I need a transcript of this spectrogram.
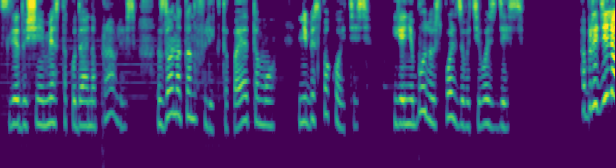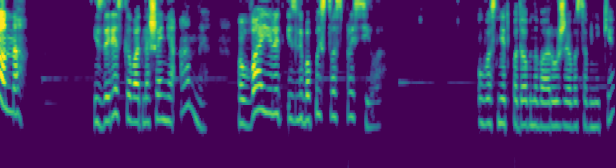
Следующее место, куда я направлюсь, зона конфликта, поэтому не беспокойтесь. Я не буду использовать его здесь. Определенно! Из-за резкого отношения Анны, Вайолет из любопытства спросила. У вас нет подобного оружия в особняке?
